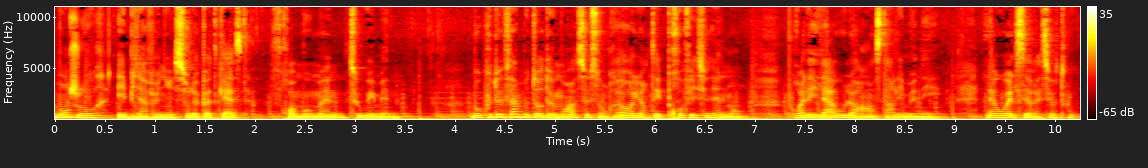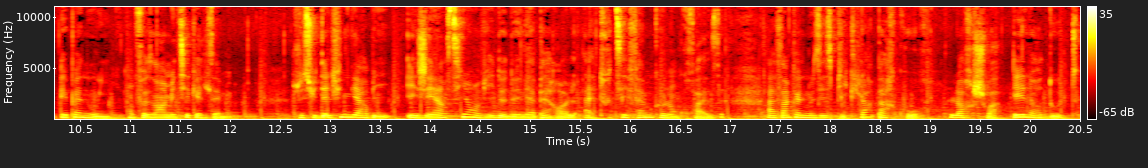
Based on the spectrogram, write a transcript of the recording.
Bonjour et bienvenue sur le podcast From Women to Women. Beaucoup de femmes autour de moi se sont réorientées professionnellement pour aller là où leur instinct les menait, là où elles seraient surtout épanouies en faisant un métier qu'elles aiment. Je suis Delphine Garbi et j'ai ainsi envie de donner la parole à toutes ces femmes que l'on croise afin qu'elles nous expliquent leur parcours, leurs choix et leurs doutes,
